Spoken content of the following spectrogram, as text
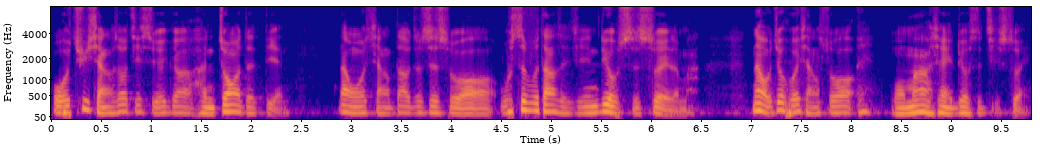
我去想的时候，其实有一个很重要的点。让我想到就是说，吴师傅当时已经六十岁了嘛，那我就回想说，哎，我妈好像也六十几岁，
